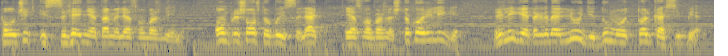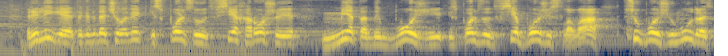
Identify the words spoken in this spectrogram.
получить исцеление там или освобождение. Он пришел, чтобы исцелять и освобождать. Что такое религия? Религия это когда люди думают только о себе. Религия это когда человек использует все хорошие методы Божьи, использует все Божьи слова, всю Божью мудрость,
